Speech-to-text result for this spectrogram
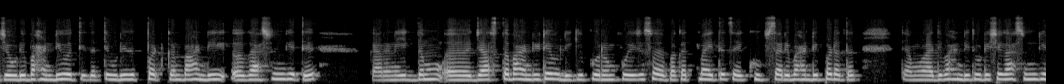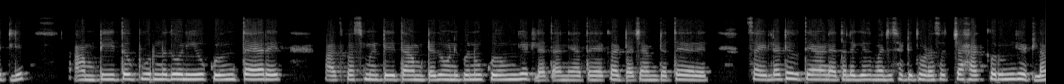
जेवढी भांडी होती तर तेवढी पटकन भांडी घासून घेते. कारण एकदम जास्त भांडी ठेवली की पुरणपोळीच्या स्वयंपाकात माहितीच आहे. खूप सारी भांडी पडतात. त्यामुळे आधी भांडी थोडीशी घासून घेतली. आमटी इथं पूर्ण दोन्ही उकळून तयार आहेत. पाच पाच मिनिटं इथं आमट्या दोन्ही पण उकळून घेतल्यात आणि आता या कटाच्या आमट्या तयार आहेत. साईडला ठेवते आणि आता लगेच माझ्यासाठी थोडासा चहा करून घेतला.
